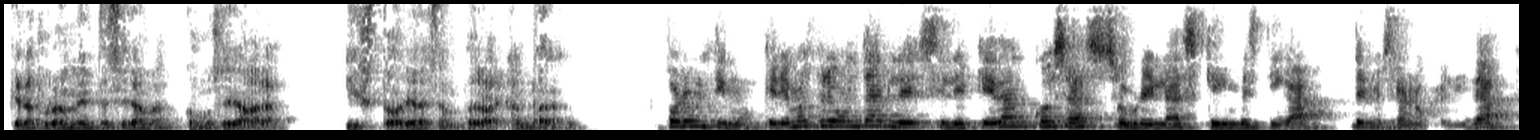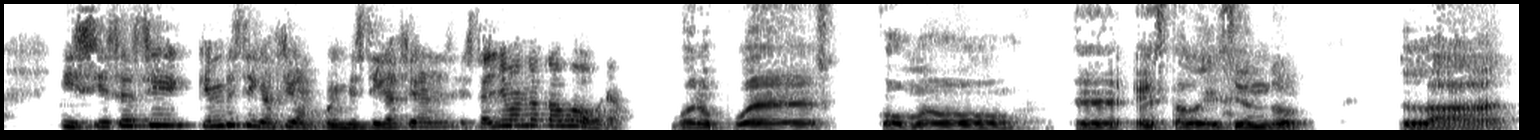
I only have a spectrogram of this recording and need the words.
que naturalmente se llama, ¿cómo se llamará? Historia de San Pedro Alcántara. Por último, queremos preguntarle si le quedan cosas sobre las que investigar de nuestra localidad. Y si es así, ¿qué investigación o investigaciones está llevando a cabo ahora? Bueno, pues como eh, he estado diciendo, la,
